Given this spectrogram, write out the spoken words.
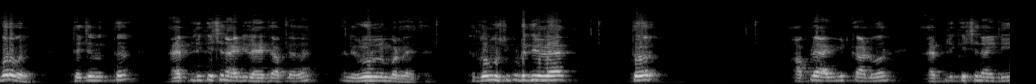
बरोबर आहे? त्याच्यानंतर ऍप्लिकेशन आय डी लिहायचं आपल्याला आणि रोल नंबर लिहायचा. आहे ह्या दोन गोष्टी कुठे दिलेल्या आहेत? तर आपल्या ऍडमिट कार्डवर application I D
